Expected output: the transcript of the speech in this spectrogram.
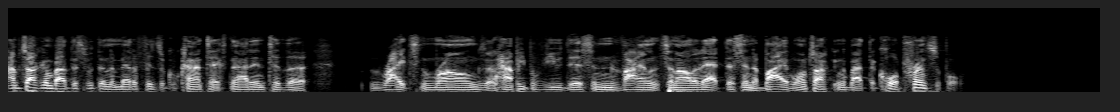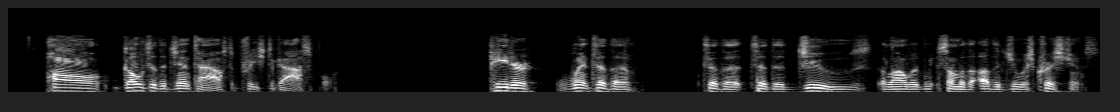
I'm talking about this within the metaphysical context, not into the rights and wrongs or how people view this and violence and all of that that's in the Bible. I'm talking about the core principle. Paul go to the Gentiles to preach the gospel. Peter went to the to the to the Jews along with some of the other Jewish Christians.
